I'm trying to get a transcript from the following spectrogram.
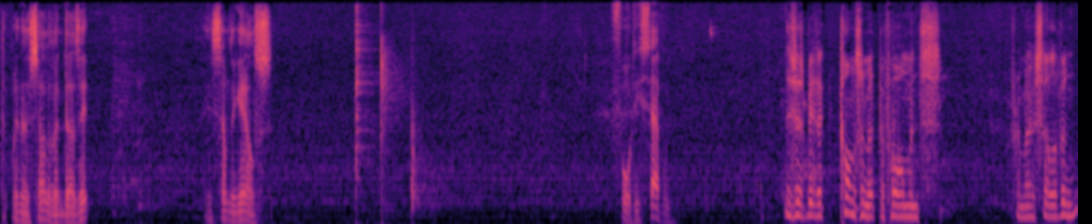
But when O'Sullivan does it, it's something else. Forty-seven. This has been a consummate performance from O'Sullivan.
